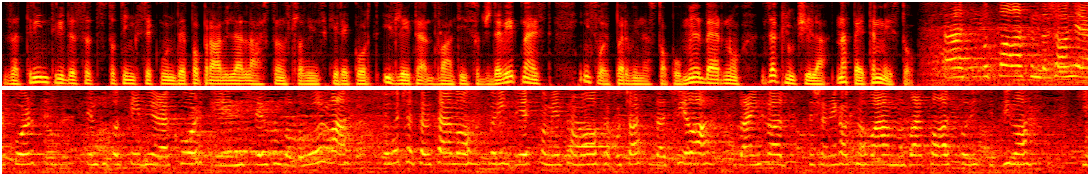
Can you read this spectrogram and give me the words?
za 33 stotink sekunde popravila lasten slovenski rekord iz leta 2019 in svoj prvi nastop v Melbournu zaključila na petem mestu. Podpala sem državni rekord, s tem tudi osebni rekord in s tem sem zadovoljna. Mogoče sem vseeno prvih 200 metrov malo prepočasi začela, zaenkrat se še nekako navajam nazaj plavati to disciplino ki,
